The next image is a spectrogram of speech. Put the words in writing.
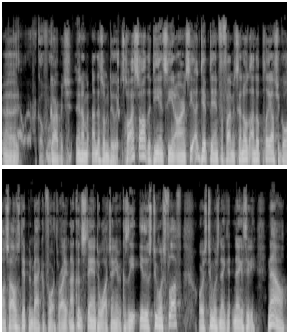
yeah whatever go for it garbage, and I'm and that's what I'm gonna do it. So I saw the DNC and RNC. I dipped in for five minutes. I know I know playoffs are going, so I was dipping back and forth, right? And I couldn't stand to watch any of it because either it's too much fluff or it's too much neg- negativity. Now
